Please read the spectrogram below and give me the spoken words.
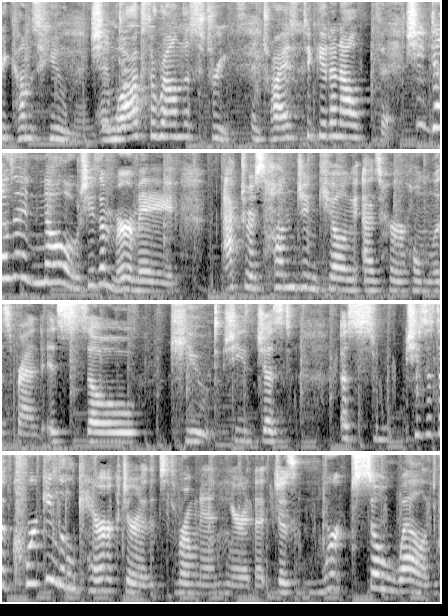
becomes human She and walks around the streets and tries to get an outfit. She doesn't know she's a mermaid. Actress Hong Jin Kyung as her homeless friend is so cute. She's just a she's just a quirky little character that's thrown in here that just worked so well. You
